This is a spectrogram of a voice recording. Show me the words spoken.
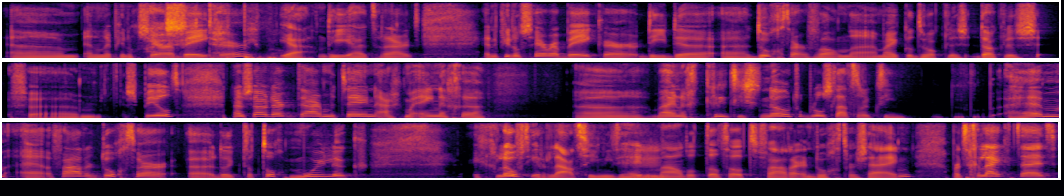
Ehm, en dan heb je nog Sarah Baker. Ja, die uiteraard. En dan heb je nog Sarah Baker, die de eh, dochter van eh, Michael Douglas, Douglas ehm, speelt. Nou zou daar, daar meteen eigenlijk mijn enige, eh weinig kritische noot op loslaten. Dat ik die hem, vader, dochter, eh, dat ik dat toch moeilijk... Ik geloof die relatie niet helemaal, dat, dat dat vader en dochter zijn. Maar tegelijkertijd...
